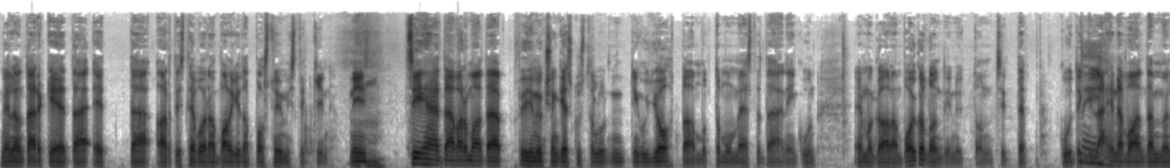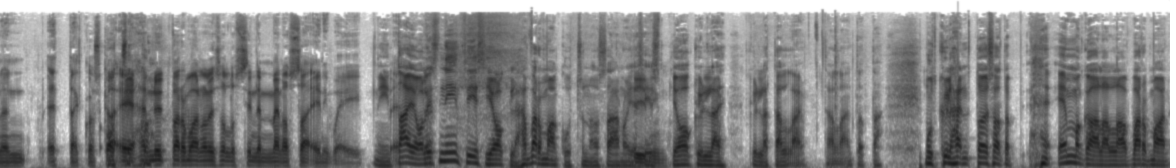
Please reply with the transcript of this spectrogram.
meille on tärkeää, että artisteja voidaan palkita postyymistikin, niin mm. Siihenhän tämä varmaan tämä pyhimyksen keskustelu nyt niin kuin johtaa, mutta mun mielestä tämä niin kuin Emma Gaalan boikotointi nyt on sitten kuitenkin Niin. lähinnä vaan tämmöinen, että koska Otsikko. eihän nyt varmaan olisi ollut sinne menossa anyway. Niin, tai olisi niin siis, joo, kyllähän varmaan kutsunnon saanut, ja Niin, siis, niin. joo, kyllä, kyllä tällainen, tällainen tota. mutta kyllähän toisaalta Emma Gaalalla on varmaan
